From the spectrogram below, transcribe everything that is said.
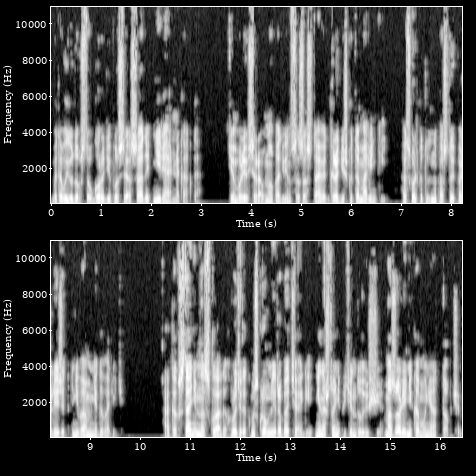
Бытовые удобства в городе после осады нереально как-то. Тем более все равно подвинуться заставят, городишко-то маленький, а сколько туда на постой полезет, не вам мне говорить. А как встанем на складах, вроде как мы скромные работяги, ни на что не претендующие, мозоли никому не оттопчем.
